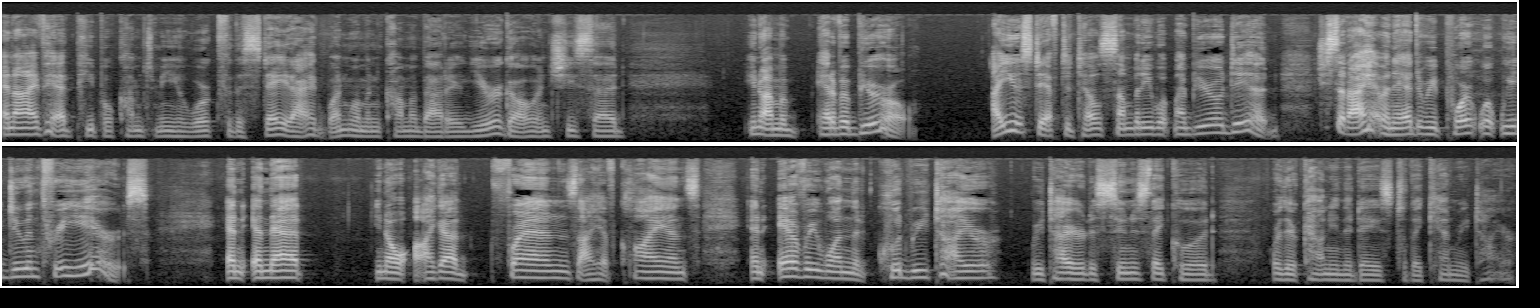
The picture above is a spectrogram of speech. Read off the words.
And I've had people come to me who work for the state. I had one woman come about a year ago and she said, You know, I'm a head of a bureau. I used to have to tell somebody what my bureau did. She said, I haven't had to report what we do in three years and and that you know i got friends i have clients and everyone that could retire retired as soon as they could or they're counting the days till they can retire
